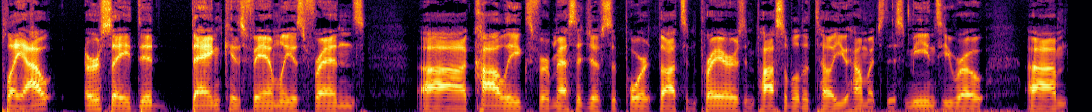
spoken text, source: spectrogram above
play out. Irsay did thank his family, his friends, uh, colleagues for a message of support, thoughts, and prayers. Impossible to tell you how much this means. He wrote. Um,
